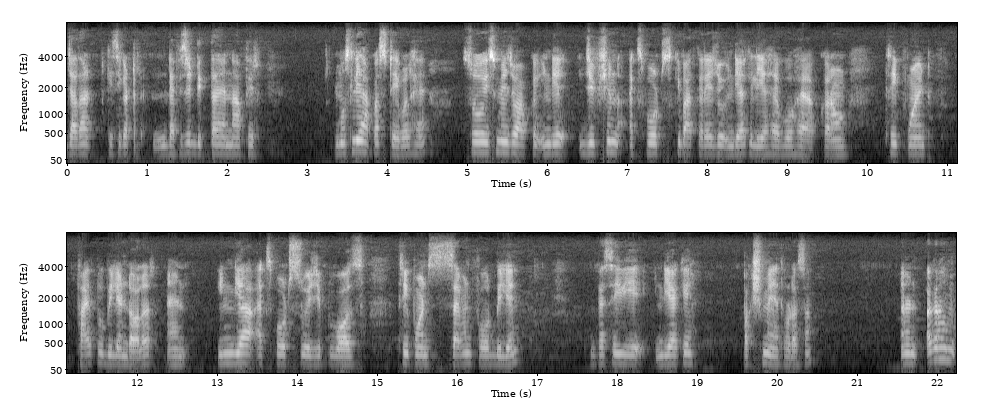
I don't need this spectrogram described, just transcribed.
ज़्यादा किसी का डेफिसिट दिखता है ना फिर मोस्टली आपका स्टेबल है। सो so, इसमें जो आपका इंडिया इजिप्शियन एक्सपोर्ट्स की बात करें जो इंडिया के लिए है वो है आपका around 3.52 billion dollar and India exports to Egypt was 3.74 billion वैसे ये इंडिया के पक्ष में है थोड़ा सा। एंड अगर हम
